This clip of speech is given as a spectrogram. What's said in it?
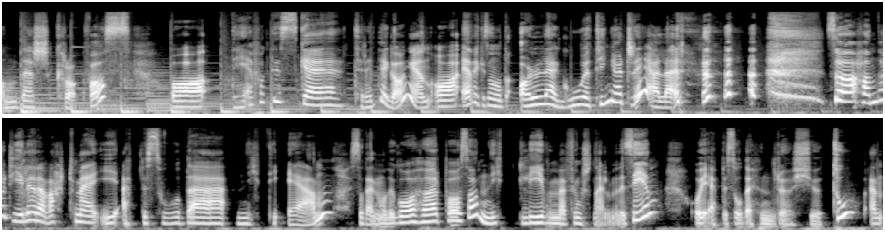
Anders Krogfoss. Og det er faktisk eh, tredje gangen, og er det ikke sånn at alle gode ting er tre, eller? Så han har tidligere vært med i episode 91, så den må du gå og høre på også. Nytt liv med funksjonell medisin. Og i episode 122, en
